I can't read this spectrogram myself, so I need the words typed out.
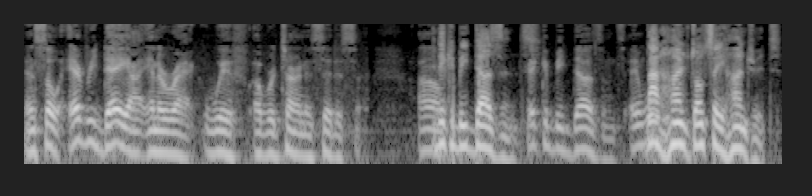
and so every day I interact with a returning citizen. and it could be dozens, It could be dozens, and not hundreds. Don't say hundreds.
